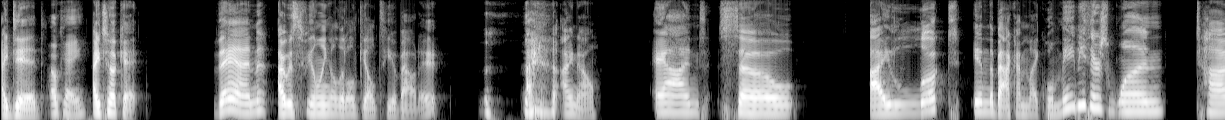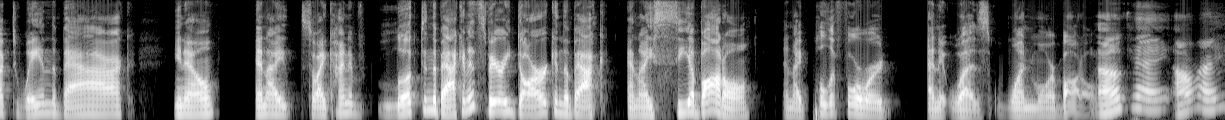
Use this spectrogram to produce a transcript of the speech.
I did. Okay. I took it. Then I was feeling a little guilty about it. I, I know. And so I looked in the back. I'm like, well, maybe there's one tucked way in the back, you know? And I, so I kind of looked in the back and it's very dark in the back. And I see a bottle and I pull it forward and it was one more bottle. Okay. All right.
